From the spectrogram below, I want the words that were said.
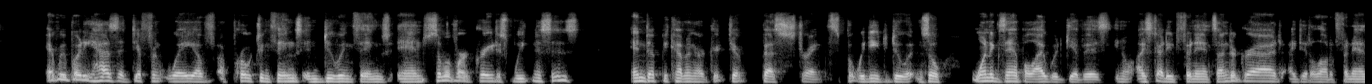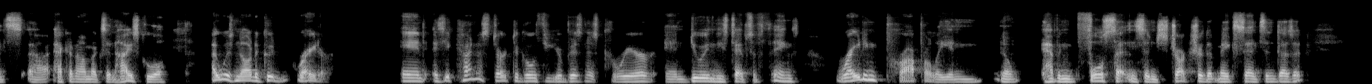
Everybody has a different way of approaching things and doing things. And some of our greatest weaknesses end up becoming our best strengths, but we need to do it. And so one example I would give is, you know, I studied finance undergrad. I did a lot of finance uh, economics in high school. I was not a good writer. And as you kind of start to go through your business career and doing these types of things, writing properly and, you know, having full sentence and structure that makes sense and does it.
